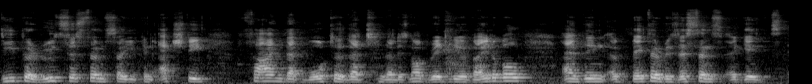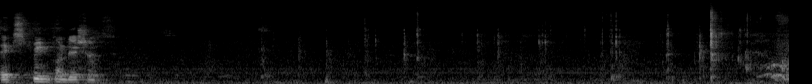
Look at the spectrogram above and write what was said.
deeper root systems, so you can actually find that water that, that is not readily available, and then a better resistance against extreme conditions.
